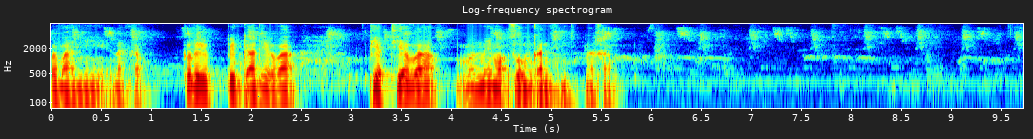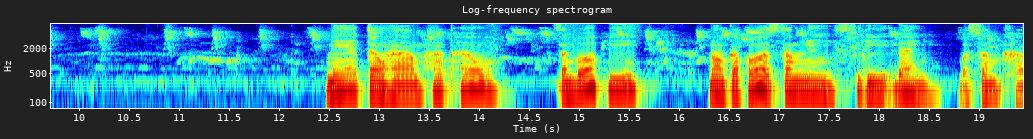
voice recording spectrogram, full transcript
ประมาณนี้นะครับ ก็เลยเป็นการที่แบบว่า เปรียบเทียบว่ามันไม่เหมาะสมกันนะครับ แม่เจ้าหามหักเฮาสันบ่พีน้องกะพอซ้ำนี่สิดีได้บ่ซ้ำเขา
